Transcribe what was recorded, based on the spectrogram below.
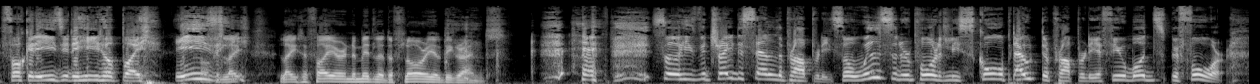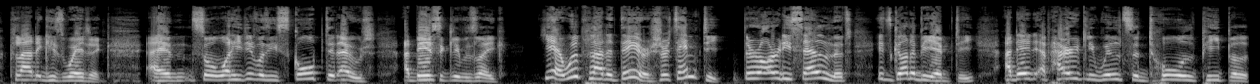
Fucking easy to heat up by. Easy. light, light a fire in the middle of the floor, you'll be grand. so he's been trying to sell the property. So Wilson reportedly scoped out the property a few months before planning his wedding. Um, so what he did was he scoped it out and basically was like, "Yeah, we'll plan it there. Sure, it's empty. They're already selling it. It's gotta be empty." And then apparently Wilson told people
